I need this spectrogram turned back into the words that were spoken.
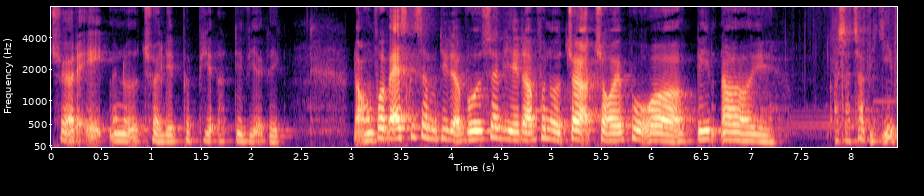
tørre det af med noget toiletpapir, det virker ikke. Når hun får vasket sig med de der vådservietter op for noget tørt tøj på og bind, og, øh, og så tager vi hjem.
